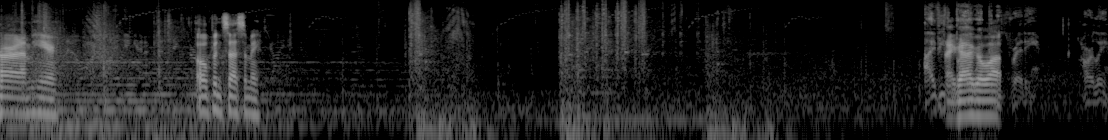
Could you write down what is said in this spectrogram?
All right, I'm here. Open sesame. I gotta go up. Ready. Harley,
